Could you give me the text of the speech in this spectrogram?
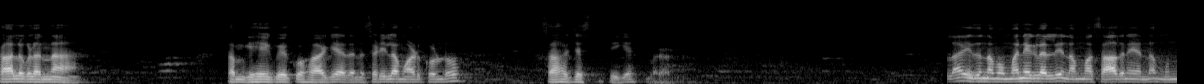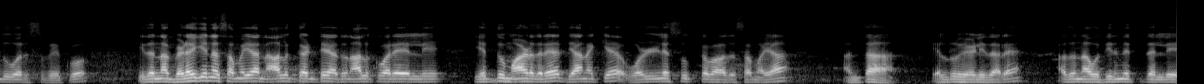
ಕಾಲುಗಳನ್ನು ತಮಗೆ ಹೇಗೆ ಬೇಕು ಹಾಗೆ ಅದನ್ನು ಸಡಿಲ ಮಾಡಿಕೊಂಡು ಸಹಜ ಸ್ಥಿತಿಗೆ ಬರೋಣ. ಅಲ್ಲ, ಇದು ನಮ್ಮ ಮನೆಗಳಲ್ಲಿ ನಮ್ಮ ಸಾಧನೆಯನ್ನು ಮುಂದುವರಿಸಬೇಕು. ಇದನ್ನು ಬೆಳಗಿನ ಸಮಯ ನಾಲ್ಕು ಗಂಟೆ ಅಥವಾ ನಾಲ್ಕೂವರೆಯಲ್ಲಿ ಎದ್ದು ಮಾಡಿದ್ರೆ ಧ್ಯಾನಕ್ಕೆ ಒಳ್ಳೆ ಸೂಕ್ತವಾದ ಸಮಯ ಅಂತ ಎಲ್ಲರೂ ಹೇಳಿದ್ದಾರೆ. ಅದು ನಾವು ದಿನನಿತ್ಯದಲ್ಲಿ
